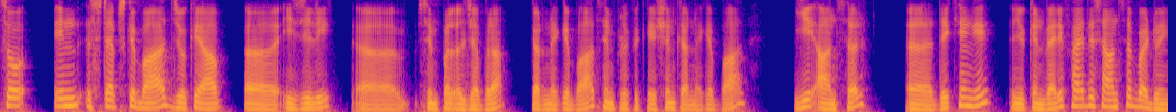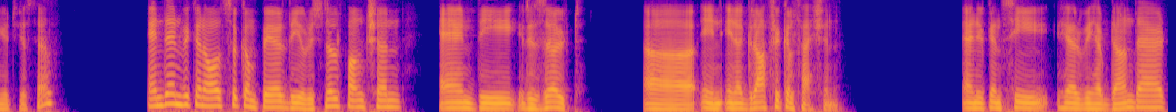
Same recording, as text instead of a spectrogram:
सो so, इन स्टेप्स के बाद जो कि आप इजीली सिंपल अलजबरा करने के बाद सिंप्लीफिकेशन करने के बाद ये आंसर देखेंगे you can verify this answer by doing it yourself then we can also compare the original function and the result uh, in in a graphical fashion. And you can see here we have done that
